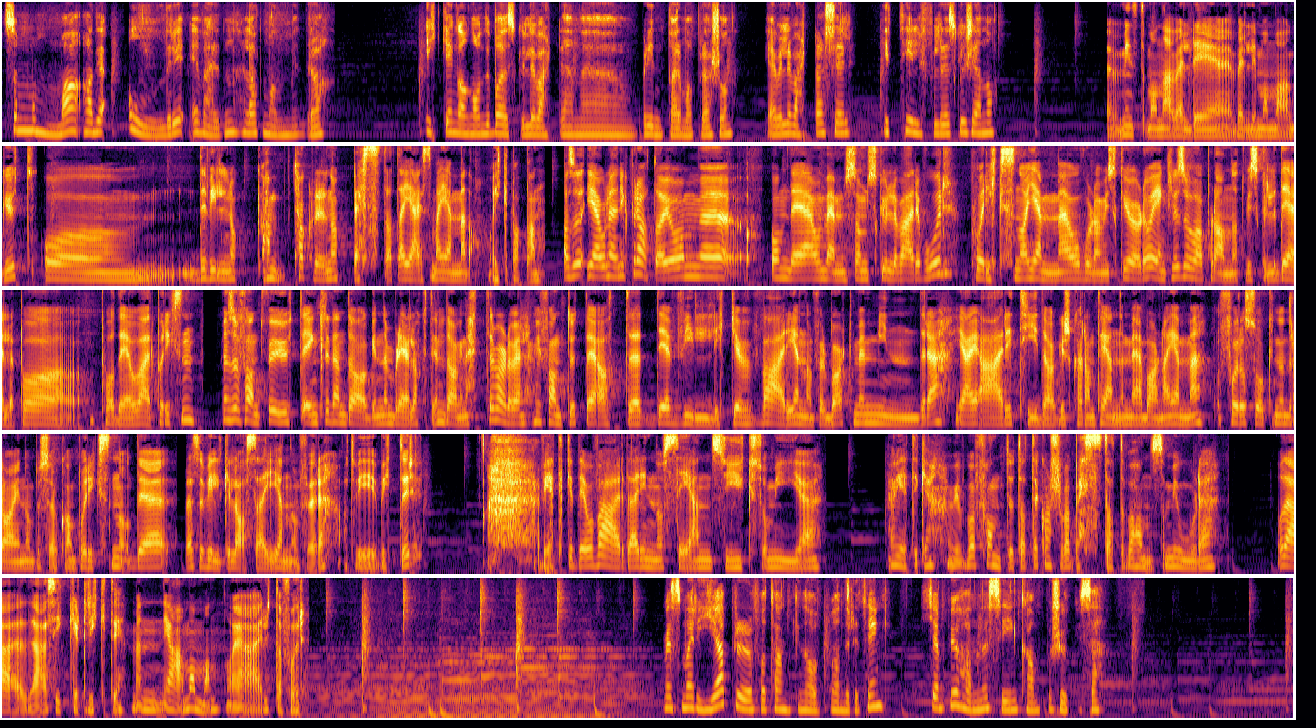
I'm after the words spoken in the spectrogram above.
Som mamma hadde jeg aldri i verden latt mannen min dra. Ikke engang om det bare skulle vært en eh, blindtarmoperasjon. Jeg ville vært der selv, i tilfelle det skulle skje noe. Minstemann er veldig, veldig mamma-gutt. Og det vil nok, han takler det nok best at det er jeg som er hjemme, da, og ikke pappaen. Altså, jeg og Henrik prata jo om, eh, om, det, om hvem som skulle være hvor. På Riksen og hjemme, og hvordan vi skulle gjøre det. Og egentlig så var planen at vi skulle dele på, på det å være på Riksen. Men så fant vi ut, egentlig den dagen den ble lagt inn, dagen etter var det vel, vi fant ut det at eh, det vil ikke være gjennomførbart med mindre jeg er i ti dagers karantene med barna hjemme, for å så kunne dra inn og besøke ham på Riksen. Og det altså, vil ikke la seg gjennomføre, at vi bytter. Jeg vet ikke, det å være der inne og se en syk så mye Jeg vet ikke. Vi bare fant ut at det kanskje var best at det var han som gjorde det. Og det er, det er sikkert riktig, men jeg er mammaen, og jeg er utafor. Mens Maria prøver å få tankene over på andre ting, kjemper Johannes sin kamp på sjukehuset.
